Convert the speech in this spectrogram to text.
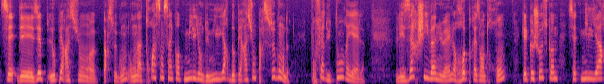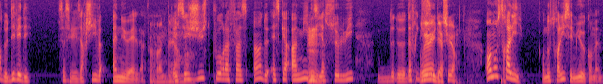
C'est des opérations euh, par seconde. On a 350 millions de milliards d'opérations par seconde pour faire du temps réel. Les archives annuelles représenteront quelque chose comme 7 milliards de DVD. Ça, c'est les archives annuelles. Et c'est juste pour la phase 1 de SKA 1000, c'est-à-dire celui d'Afrique Oui, du oui, Sud. bien sûr. En Australie, en Australie, c'est mieux quand même.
